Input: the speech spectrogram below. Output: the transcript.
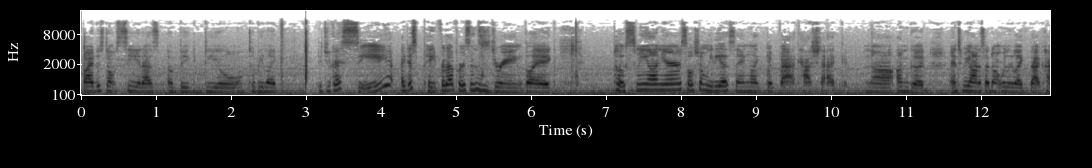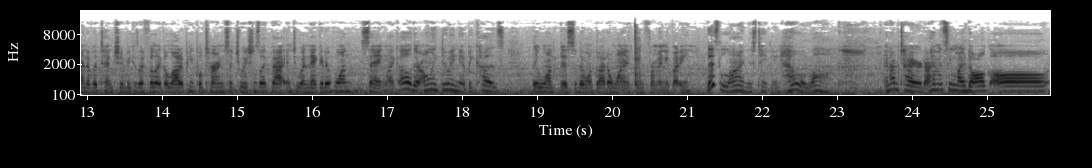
But I just don't see it as a big deal to be like, did you guys see? I just paid for that person's drink. Like, post me on your social media saying like give back hashtag nah i'm good. And to be honest i don't really like that kind of attention because i feel like a lot of people turn situations like that into a negative one saying like oh they're only doing it because they want this or they want that i don't want anything from anybody. This line is taking hella long and i'm tired. I haven't seen my dog all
